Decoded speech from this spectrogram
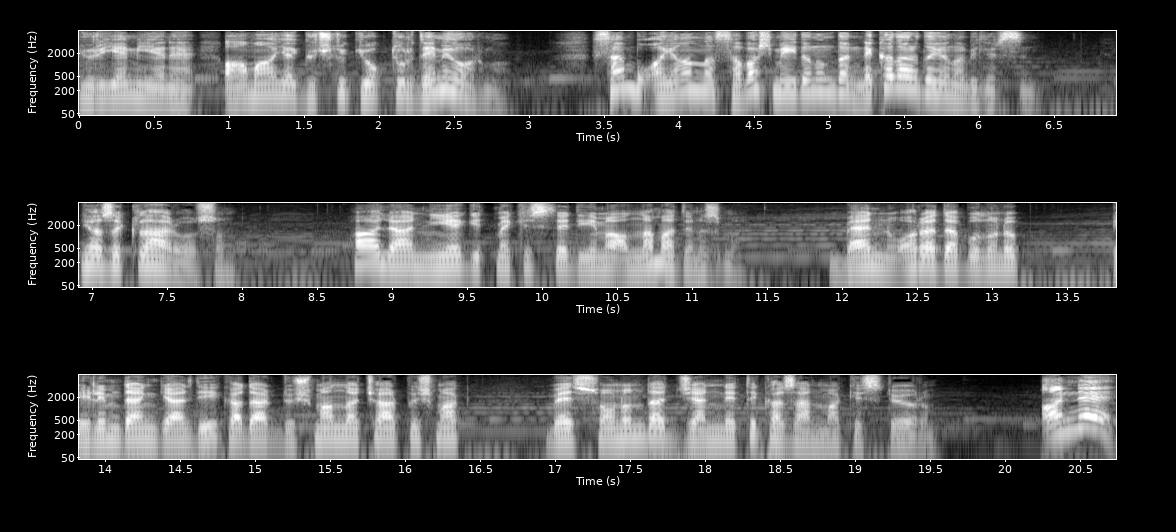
yürüyemeyene, amaya güçlük yoktur demiyor mu? Sen bu ayağınla savaş meydanında ne kadar dayanabilirsin? Yazıklar olsun. Hala niye gitmek istediğimi anlamadınız mı? Ben orada bulunup elimden geldiği kadar düşmanla çarpışmak ve sonunda cenneti kazanmak istiyorum. Anne!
